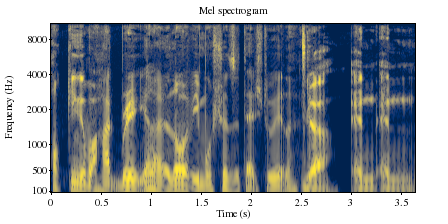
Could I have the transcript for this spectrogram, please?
talking about heartbreak, yeah, lah, there's a lot of emotions attached to it. lah. Yeah, and and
